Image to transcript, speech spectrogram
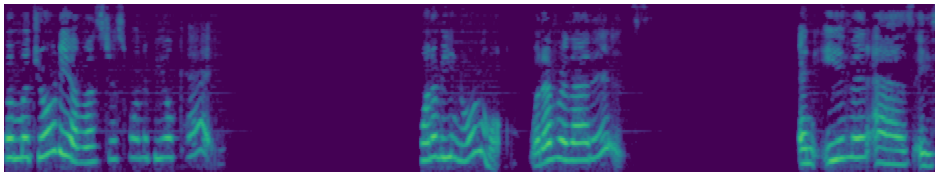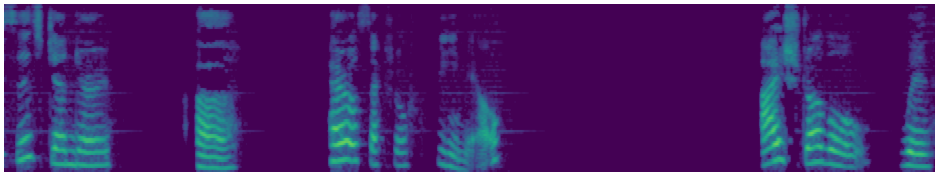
But majority of us just want to be okay. Want to be normal, whatever that is. And even as a cisgender, uh, heterosexual female, I struggle with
